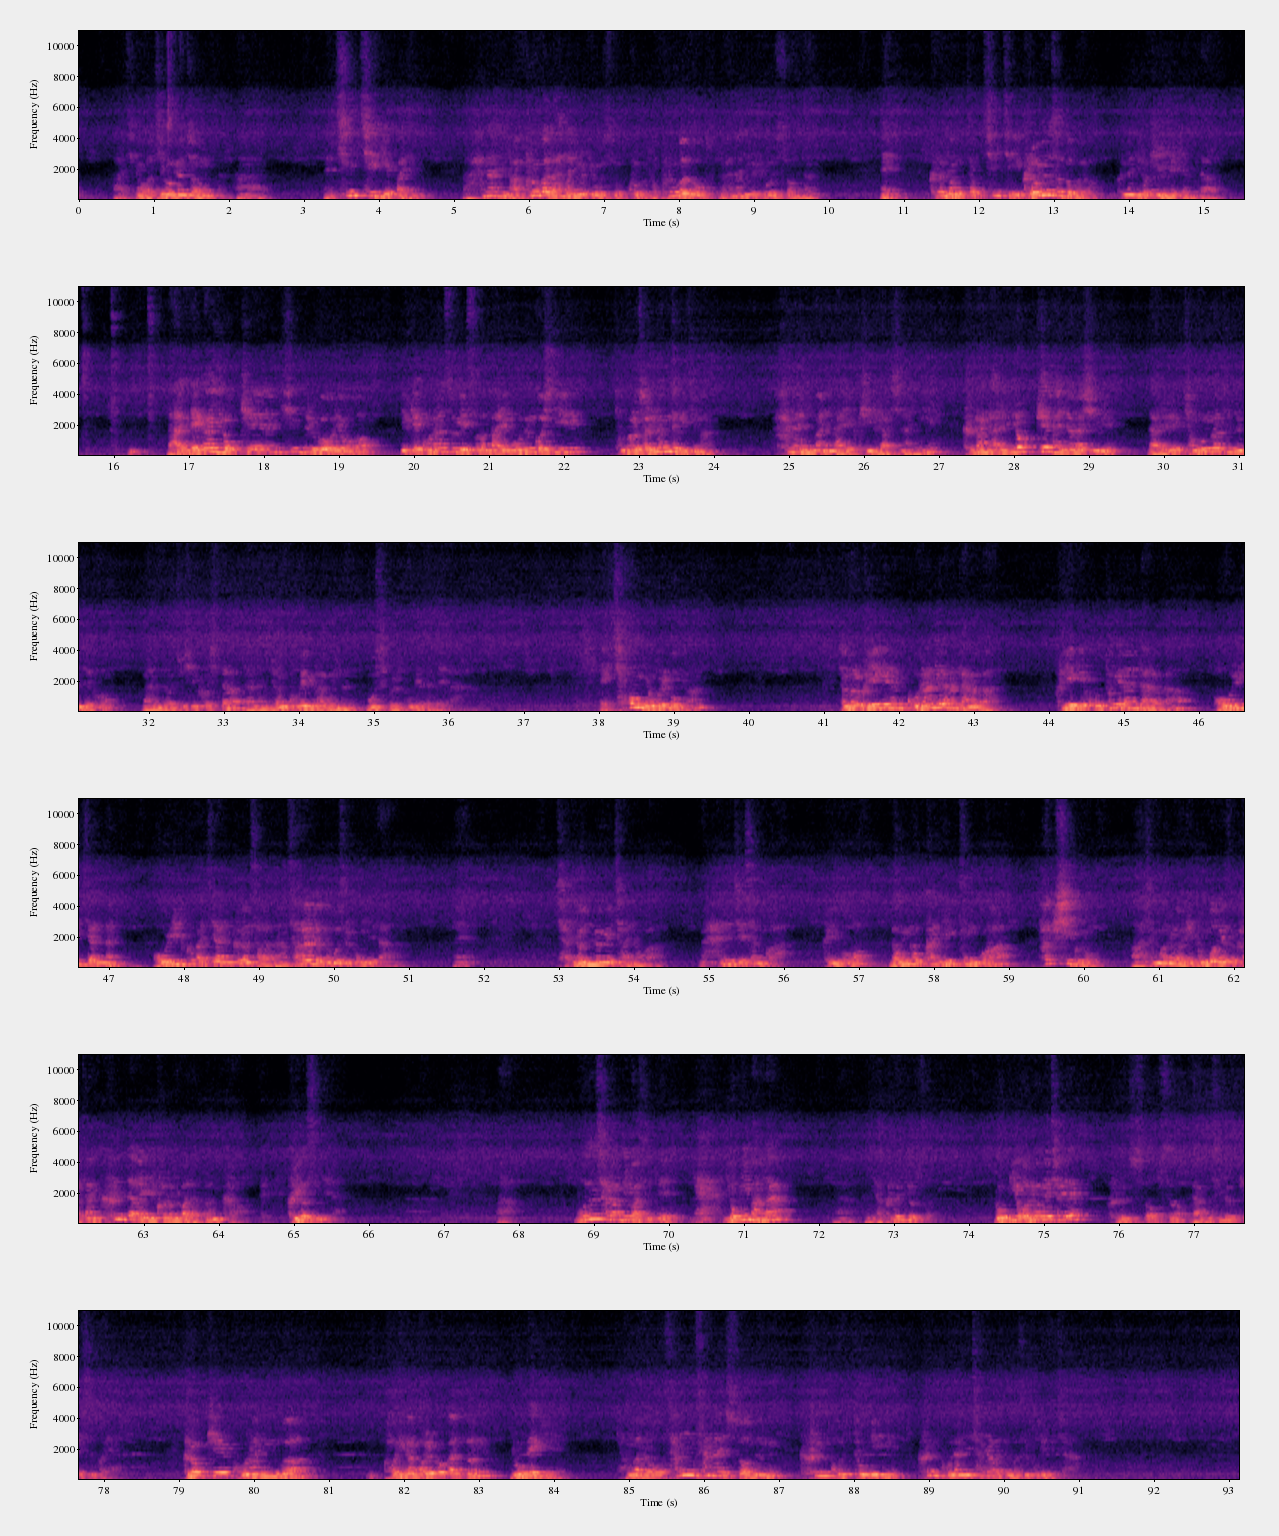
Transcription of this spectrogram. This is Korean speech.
아, 지금 어찌 보면 좀 아, 네, 침체기에 빠진 아, 하나님 앞으로 가도 하나님을 배울 수 없고 옆으로 가도 하나님을 배울 수 없는 네, 그런 영적 침체기 그러면서도 뭐요? 그는 이렇게 얘기합니다. 나, 내가 이렇게 힘들고 어려워 이렇게 고난 속에 있어 나의 모든 것이 정말 절망적이지만 하나님만은 나의 귀를 아시나니 그가 나를 이렇게 단련하시니 나를 정금 같은 존재로 만들어 주실 것이다 라는 이런 고백을 하고 있는 모습을 보게 됩니다. 네, 처음 욕을 보면 정말 그에게는 고난이라는 단어가 그에게 고통이라는 단어가 어울리지 않는 어울릴 것 같지 않은 그런 사, 아, 사람이었던 것을 봅니다. 네. 자, 연명의 자녀와 많은 재산과 그리고 넉넉한 인품과 학식으로 아, 정말로 이렇게 동방에서 가장 큰 자의 일컬음을 받았던 그, 그였습니다. 아, 모든 사람들이 봤을 때, 야, 욕이 많아? 아, 아니야, 그럴 리 없어. 욕이 어려움에 처해? 그럴 수 없어. 라고 생각했을 거야. 그렇게 고난과 거리가 멀 것 같던 요백에 정말로 상상할 수 없는 큰 고통이 큰 고난이 찾아왔던 것을 보게 되죠.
